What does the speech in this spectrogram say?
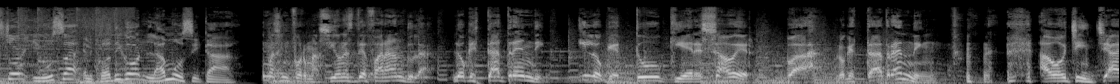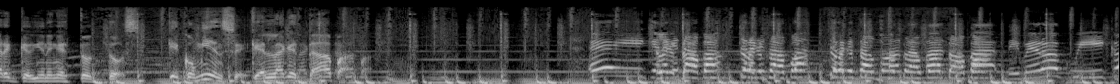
Store y usa el código La Música. Más informaciones de farándula, lo que está trending y lo que tú quieres saber. Va, lo que está trending. A bochinchar que vienen estos dos. Que comience, que es la que tapa. Tapa? ¿Qué es la que tapa? ¿Qué es la que tapa? Tapa, tapa. Dímelo, Cuico.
